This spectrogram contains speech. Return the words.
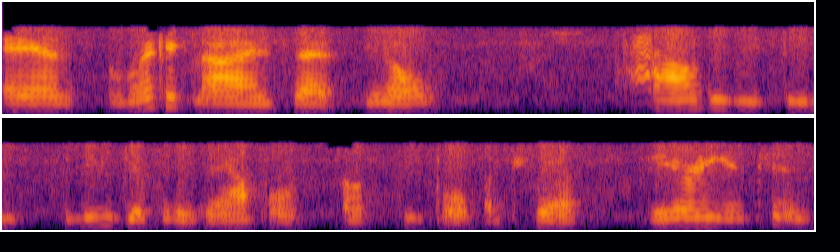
and recognize that, you know, how do we see three different examples of people address very intense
